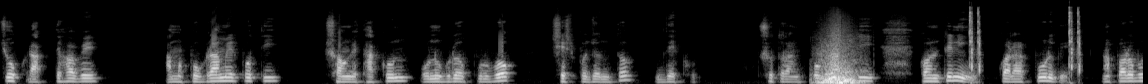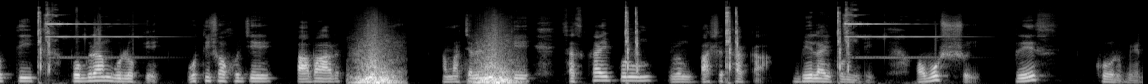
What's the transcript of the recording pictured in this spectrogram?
চোখ রাখতে হবে। আমার প্রোগ্রামের প্রতি সঙ্গে থাকুন, অনুগ্রহপূর্বক শেষ পর্যন্ত দেখুন। সুতরাং প্রোগ্রামটি কন্টিনিউ করার পূর্বে পরবর্তী প্রোগ্রামগুলোকে অতি সহজে পাবার আমার চ্যানেলটিকে সাবস্ক্রাইব করুন এবং পাশে থাকা বেল আইকনটি অবশ্যই প্রেস করবেন।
